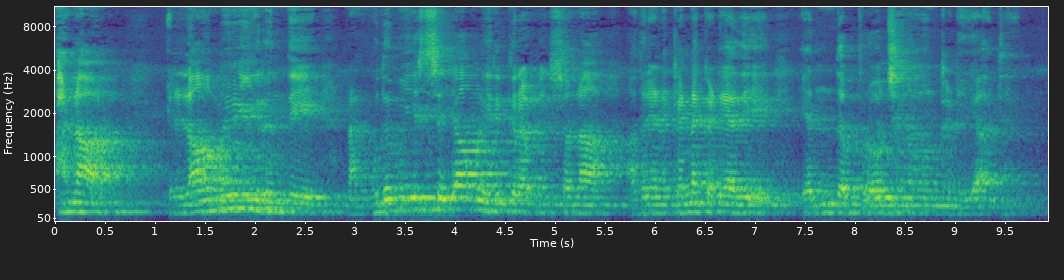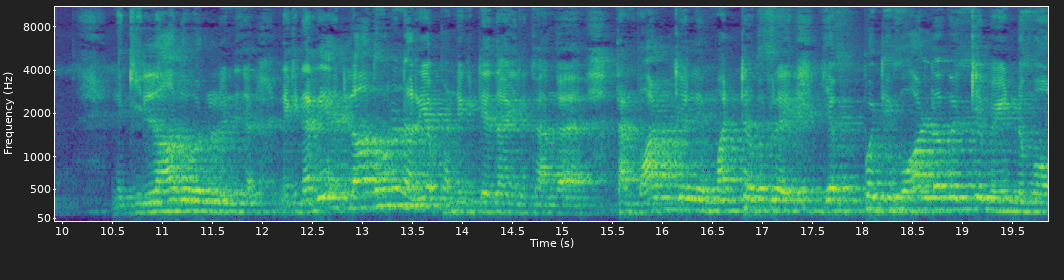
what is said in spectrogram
ஆனால் எல்லாமே இருந்து நான் உதவியை செய்யாமல் இருக்கிறேன் அப்படின்னு சொன்னால் அதில் எனக்கு என்ன கிடையாது? எந்த பிரயோஜனமும் கிடையாது. இன்னைக்கு இல்லாதவர்கள் என்ன இன்னைக்கு நிறைய இல்லாதவங்களும் நிறைய பண்ணிக்கிட்டே தான் இருக்காங்க. தன் வாழ்க்கையில் மற்றவர்களை எப்படி வாழ வைக்க வேண்டுமோ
